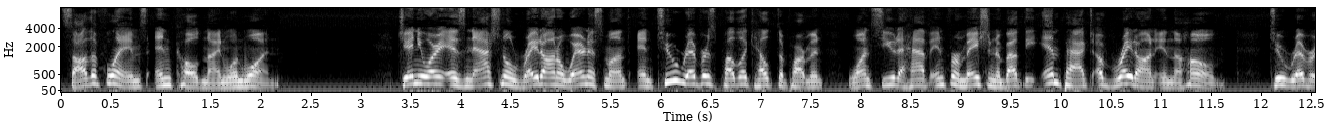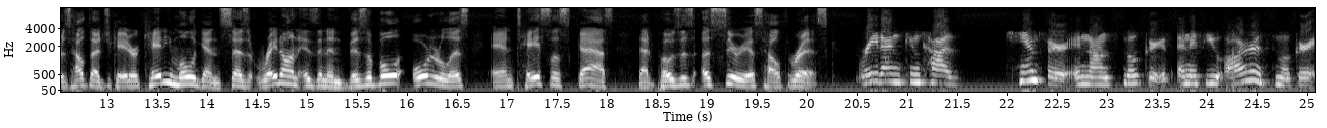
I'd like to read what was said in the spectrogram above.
saw the flames, and called 911. January is National Radon Awareness Month, and Two Rivers Public Health Department wants you to have information about the impact of radon in the home. Two Rivers health educator Katie Mulligan says radon is an invisible, odorless, and tasteless gas that poses a serious health risk. radon can cause cancer in non-smokers and if you are a smoker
